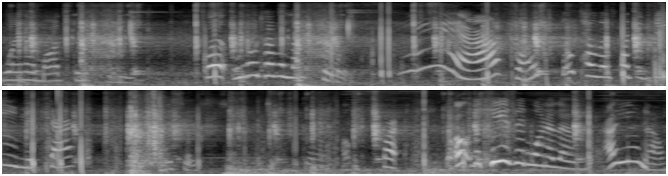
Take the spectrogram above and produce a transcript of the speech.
when a monster's coming. But we don't have a light source. Yeah, so don't tell us what to do, mister. This is oh. Oh, the key is in one of them. How do you know?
